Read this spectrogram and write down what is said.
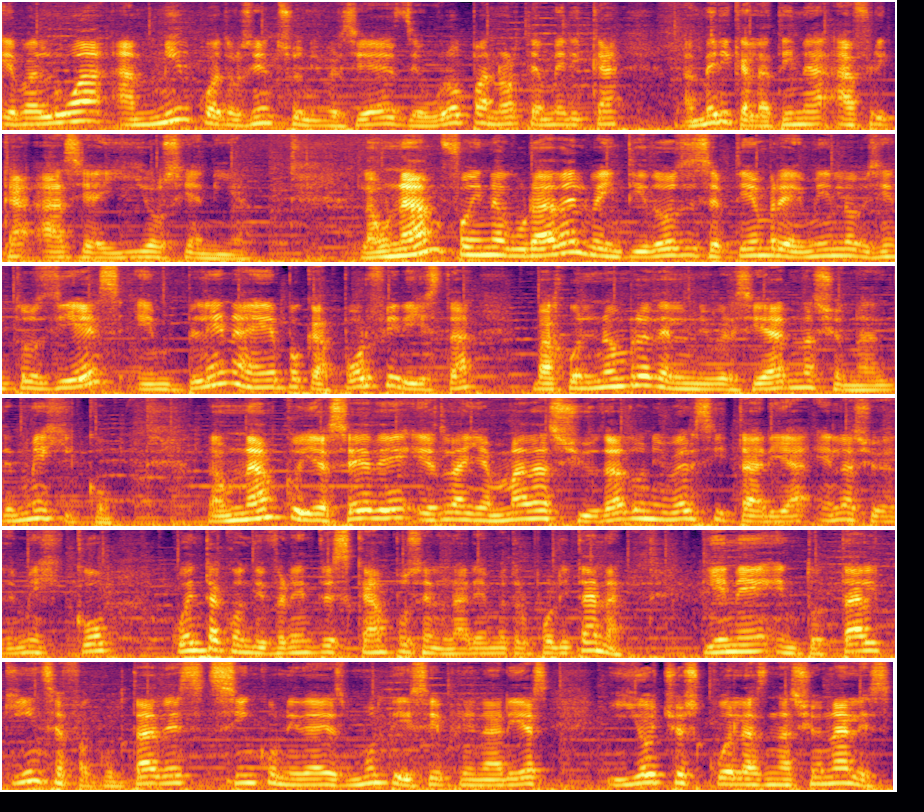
evalúa a 1.400 universidades de Europa, Norteamérica, América Latina, África, Asia y Oceanía. La UNAM fue inaugurada el 22 de septiembre de 1910 en plena época porfirista bajo el nombre de la Universidad Nacional de México. La UNAM, cuya sede es la llamada Ciudad Universitaria en la Ciudad de México, cuenta con diferentes campus en el área metropolitana. Tiene en total 15 facultades, 5 unidades multidisciplinarias y 8 escuelas nacionales.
